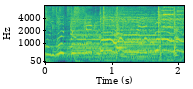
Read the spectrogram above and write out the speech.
বন্ধু তুমি কই কই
